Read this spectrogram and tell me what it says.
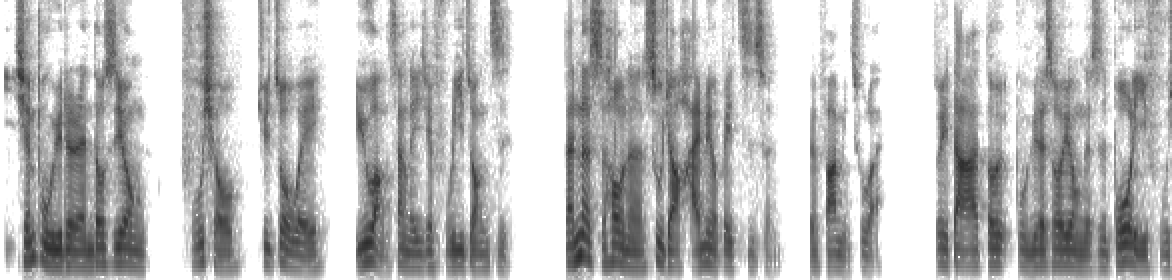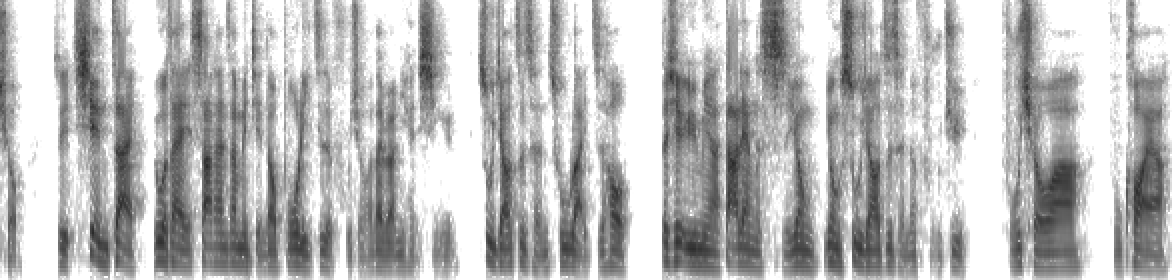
以前捕鱼的人都是用。浮球去作为渔网上的一些浮力装置，但那时候呢，塑胶还没有被制成跟发明出来，所以大家都捕鱼的时候用的是玻璃浮球。所以现在如果在沙滩上面捡到玻璃制的浮球，代表你很幸运。塑胶制成出来之后，这些渔民啊，大量的使用用塑胶制成的浮具、浮球啊、浮块啊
